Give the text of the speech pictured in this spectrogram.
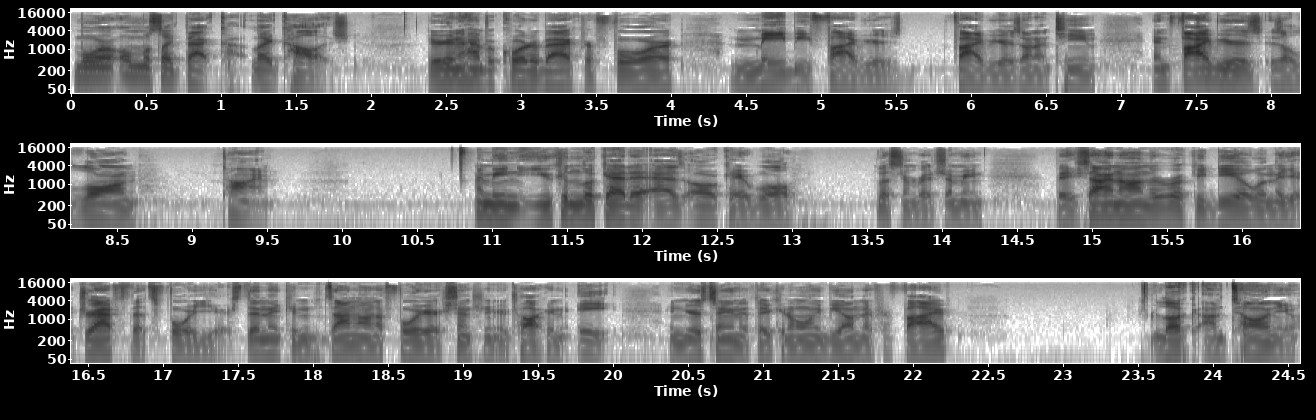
more almost like that, like college. You're going to have a quarterback for four, maybe five years, five years on a team, and five years is a long time. I mean, you can look at it as oh, okay. Well, listen, Rich. I mean, they sign on the rookie deal when they get drafted. That's four years. Then they can sign on a four-year extension. You're talking eight, and you're saying that they can only be on there for five look, I'm telling you,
